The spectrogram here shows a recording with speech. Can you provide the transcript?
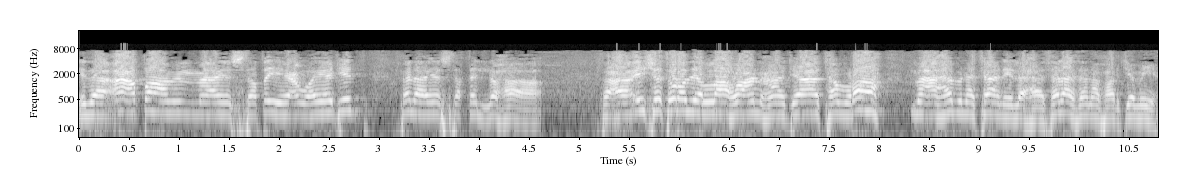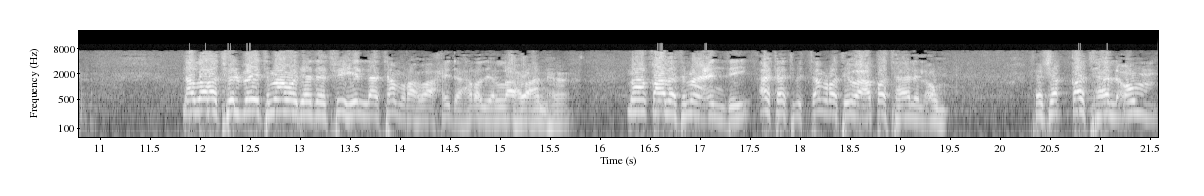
إذا أعطى مما يستطيع ويجد فلا يستقلها. فعائشة رضي الله عنها جاءت امرأة معها ابنتان لها ثلاثة نفر جميع. نظرت في البيت ما وجدت فيه إلا تمرة واحدة رضي الله عنها. ما قالت ما عندي؟ أتت بالتمرة وأعطتها للأم. فشقتها الأم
